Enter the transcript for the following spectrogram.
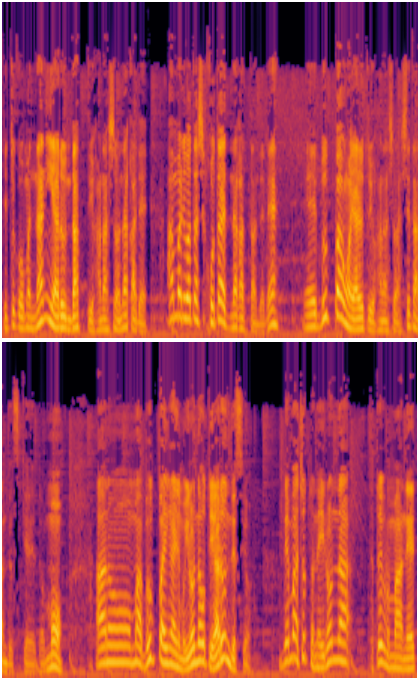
結局お前何やるんだっていう話の中で、あんまり私答えてなかったんでね、えー、物販はやるという話はしてたんですけれども、あのー、まあ物販以外にもいろんなことやるんですよ。で、まあちょっとね、いろんな、例えばまあネッ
